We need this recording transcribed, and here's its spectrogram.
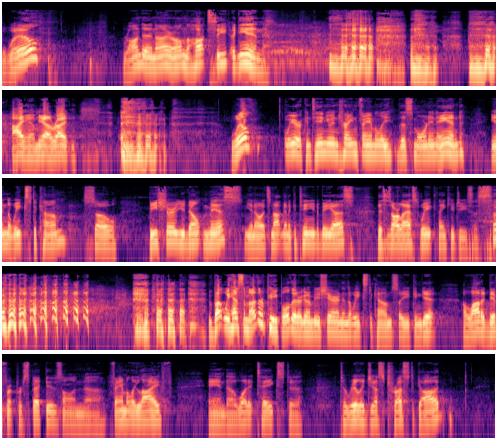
Well, Ronda and I are on the hot seat again. I am, yeah, right. well, we are continuing Treign Family this morning and in the weeks to come. So be sure you don't miss. You know, it's not going to continue to be us. This is our last week. Thank you, Jesus. but we have some other people that are going to be sharing in the weeks to come, so you can get a lot of different perspectives on uh, family life and uh, what it takes to to really just trust God,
